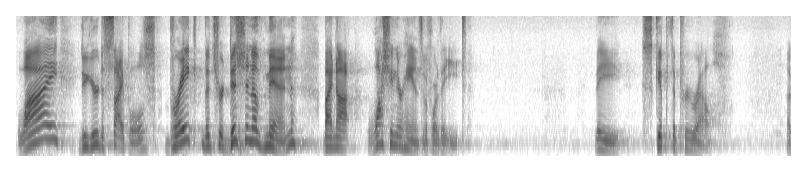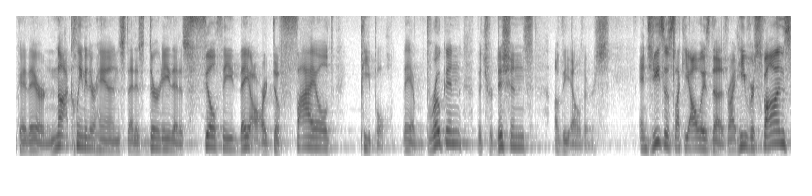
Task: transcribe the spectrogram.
Why do your disciples break the tradition of men by not washing their hands before they eat? They skip the Purell. Okay, they are not cleaning their hands. That is dirty, that is filthy. They are defiled people. They have broken the traditions of the elders. And Jesus, like he always does, right? He responds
